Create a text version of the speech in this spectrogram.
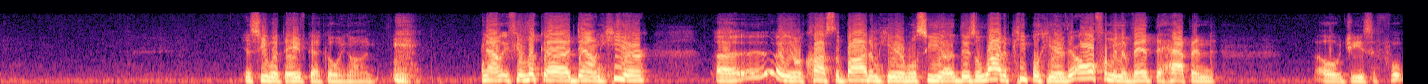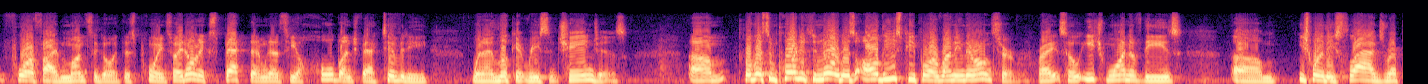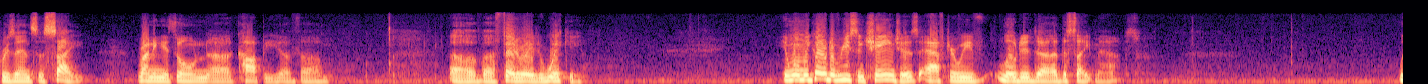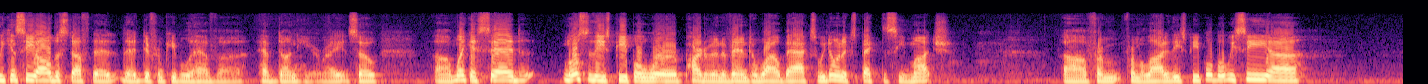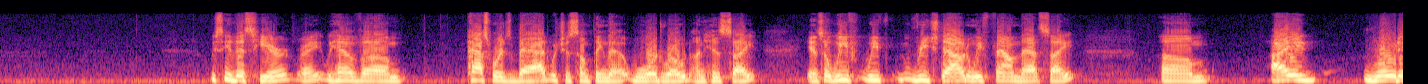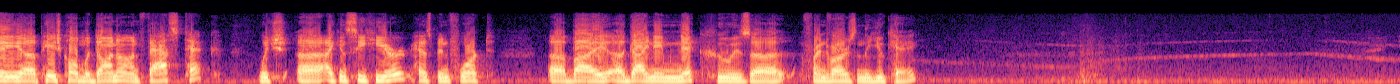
and see what they've got going on. now, if you look uh, down here, uh, you know, across the bottom here, we'll see uh, there's a lot of people here. They're all from an event that happened, oh, geez, four, four or five months ago at this point. So I don't expect that I'm going to see a whole bunch of activity when I look at recent changes. Um, but what's important to note is all these people are running their own server, right? So each one of these, um, each one of these flags represents a site running its own uh, copy of, um, of a federated wiki. And when we go to recent changes after we've loaded uh, the site maps, we can see all the stuff that, that different people have, uh, have done here, right? And so, um, like I said, most of these people were part of an event a while back, so we don't expect to see much uh, from, from a lot of these people, but we see, uh, we see this here, right? We have um, passwords bad, which is something that Ward wrote on his site. And so we've, we've reached out and we found that site. Um, I wrote a, uh page called Madonna on Fast Tech, which uh, I can see here has been forked uh, by a guy named Nick, who is a friend of ours in the UK.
